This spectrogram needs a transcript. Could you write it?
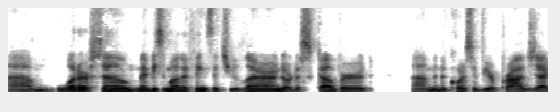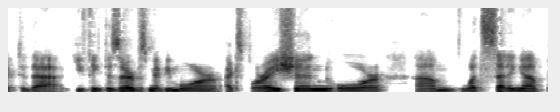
Um, what are some maybe some other things that you learned or discovered um, in the course of your project that you think deserves maybe more exploration or um, what's setting up.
